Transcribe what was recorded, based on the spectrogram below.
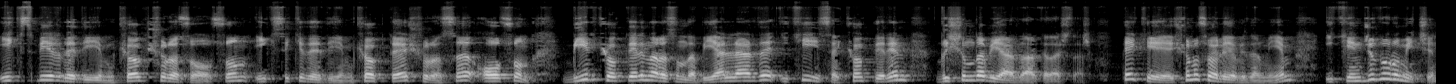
x1 dediğim kök şurası olsun. x2 dediğim kök de şurası olsun. Bir köklerin arasında bir yerlerde, iki ise köklerin dışında bir yerde arkadaşlar. Peki şunu söyleyebilir miyim? İkinci durum için,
